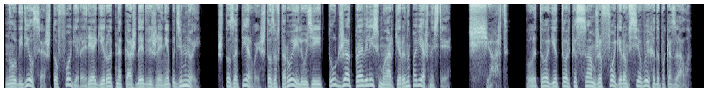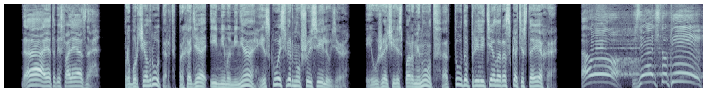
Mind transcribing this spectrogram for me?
но убедился, что фогеры реагируют на каждое движение под землей. Что за первой, что за второй иллюзией тут же отправились маркеры на поверхности. Черт! В итоге только сам же фогером все выходы показал. «Да, это бесполезно», — пробурчал Руперт, проходя и мимо меня, и сквозь вернувшуюся иллюзию. И уже через пару минут оттуда прилетело раскатистое эхо. «Ау! Здесь тупик!»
